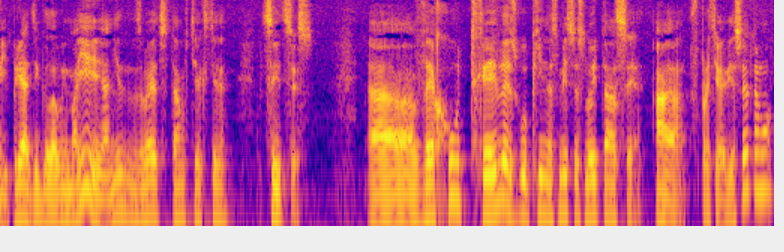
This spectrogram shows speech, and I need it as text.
И пряди головы моей, они называются там в тексте цицис. А, Вехут хейлес губкинас мисс лойтасе. А в противовес этому,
